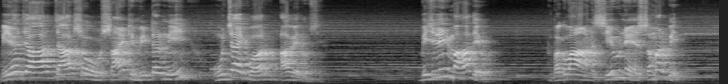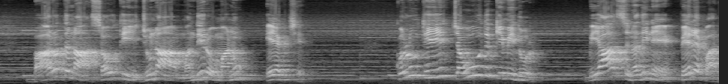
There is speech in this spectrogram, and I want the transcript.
બે હજાર ચારસો સાઠ મીટરની ઊંચાઈ પર આવેલું છે. બિજલી મહાદેવ ભગવાન શિવને સમર્પિત ભારતના સૌથી જૂના મંદિરોમાંનું એક છે. કુલુથી ચૌદ કિમી દૂર બિયાસ નદીને પેલે પાર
